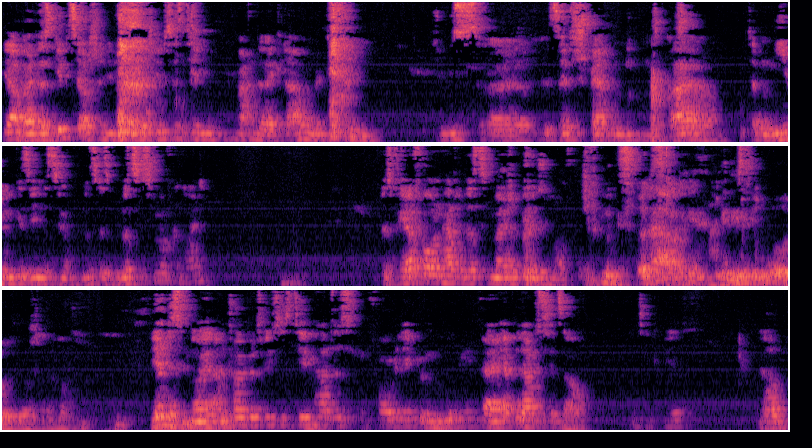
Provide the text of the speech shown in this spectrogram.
Ja, weil das gibt es ja auch schon, die Betriebssysteme machen da Reklame mit den News, äh, Selbstsperren und sowas. Ah, ja. Ich habe noch nie gesehen, dass jemand benutzt. Das benutzt es jemand von euch? Das Fairphone hatte das zum Beispiel. Ah, okay. Ja, das neue Android-Betriebssystem hat es vorgelegt und Google, äh, Apple hat es jetzt auch integriert. Ja,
